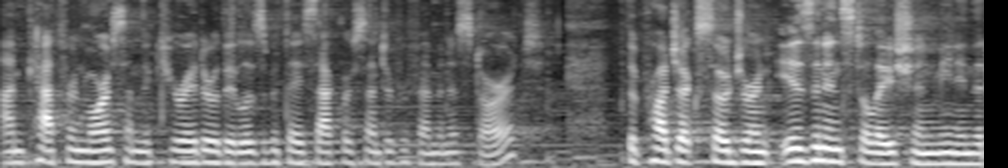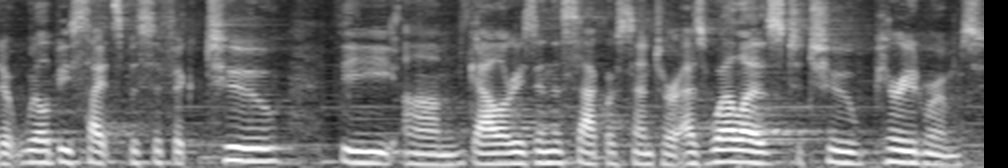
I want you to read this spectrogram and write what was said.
I'm Catherine Morris. I'm the curator of the Elizabeth A. Sackler Center for Feminist Art. The project Sojourn is an installation, meaning that it will be site-specific to the um, galleries in the Sackler Center, as well as to two period rooms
